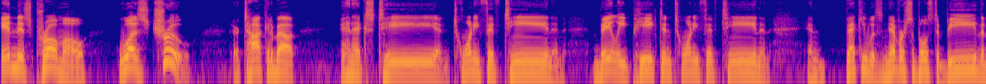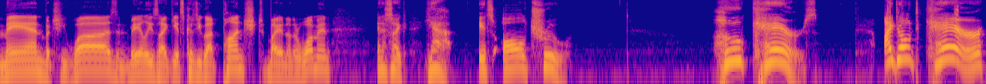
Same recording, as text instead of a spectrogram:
in this promo was true. They're talking about NXT and 2015 and Bayley peaked in 2015 and and Becky was never supposed to be the man, but she was and Bayley's like it's cuz you got punched by another woman. And it's like, yeah, it's all true. Who cares? I don't care.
